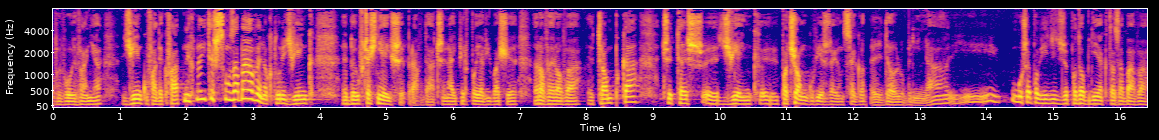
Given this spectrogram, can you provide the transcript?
wywoływania dźwięków adekwatnych, no i też są zabawy, no, który dźwięk był wcześniejszy, prawda? Czy najpierw pojawiła się rowerowa trąbka, czy też e, dźwięk e, pociągu wjeżdżającego do Lublina. I muszę powiedzieć, że podobnie jak ta zabawa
